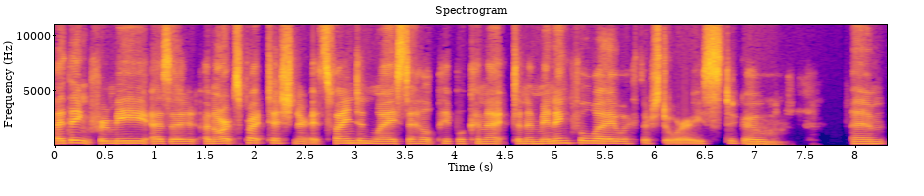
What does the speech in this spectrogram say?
i think for me as a, an arts practitioner it's finding ways to help people connect in a meaningful way with their stories to go mm-hmm. Um,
